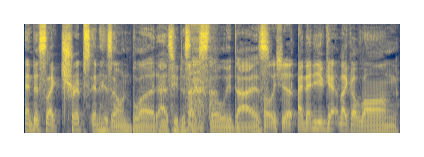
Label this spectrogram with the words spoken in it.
And just like trips in his own blood as he just like slowly dies. Holy shit. And then you get like a long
